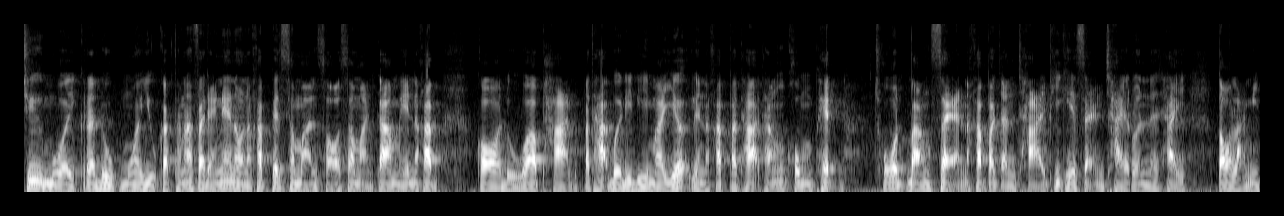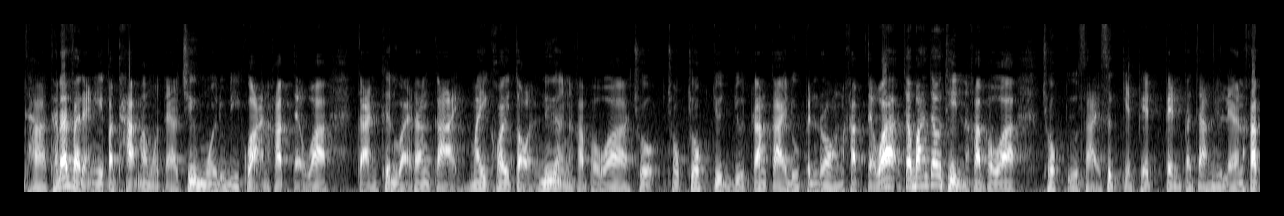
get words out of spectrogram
ชื่อมวยกระดูกมวยอยู่กับทางด้านฝ่ายแดงแน่นอนนะครับเพชรสมานสอสมานกาเมนนะครับก็ดูว่าผ่านปะทะเบอร์ดีๆมาเยอะเลยนะครับปะทะทั้งคมเพชร โชดบางแสนนะครับประจันฉายพีเคแสนชัยรณชัยตอรามิทาทางด้านฝ่ายแดงนี้ปะทะมาหมดแล้วชื่อมวยดูดีกว่านะครับแต่ว่าการเคลื่อนไหวร่างกายไม่ค่อยต่อเนื่องนะครับเพราะว่าชกชกชกหยุดหยุดร่างกายดูเป็นรองนะครับแต่ว่าเจ้าบ้านเจ้าถิ่นนะครับเพราะว่าชกอยู่สายศึกเกียรติเพชรเป็นประจำอยู่แล้วนะครับ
